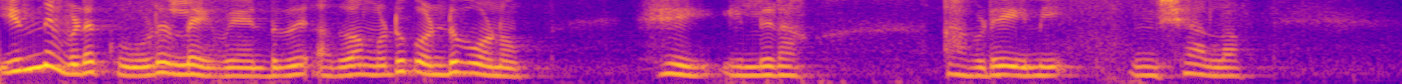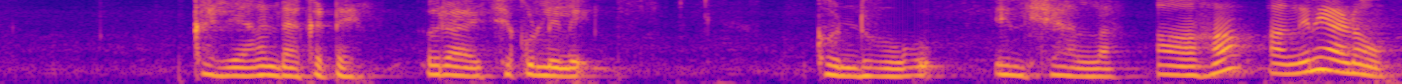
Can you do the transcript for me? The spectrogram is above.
ഇന്നിവിടെ കൂടല്ലേ വേണ്ടത്? അതോ അങ്ങോട്ട് കൊണ്ടുപോകണോ? ഹേയ് ഇല്ലടാ. അവിടെ ഇനി ഇൻഷല്ല കല്യാണം ഉണ്ടാക്കട്ടെ ഒരാഴ്ചക്കുള്ളിൽ കൊണ്ടുപോകും ഇൻഷല്ല ആഹാ അങ്ങനെയാണോ?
